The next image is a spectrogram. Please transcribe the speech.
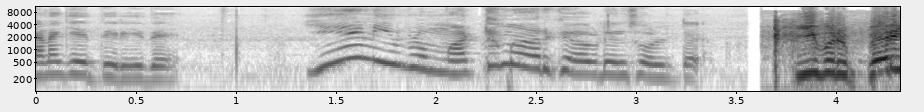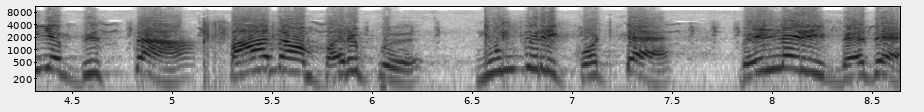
எனக்கே தெரியுது. ஏன் நீ இவ்வளோ மட்டமாக இருக்கு அப்படின்னு சொல்லிட்டு? இவர் பெரிய பிஸ்தா பாதாம் பருப்பு முந்திரி கொட்டை வெள்ளரி விதை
